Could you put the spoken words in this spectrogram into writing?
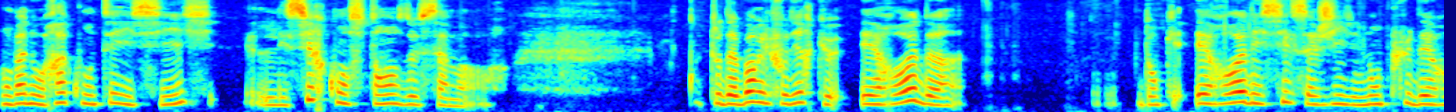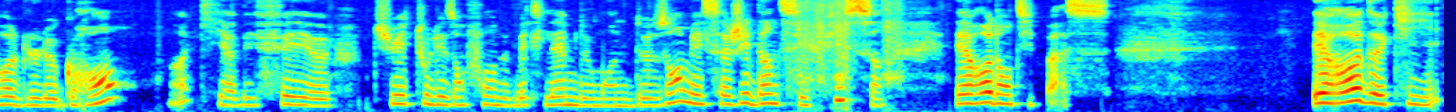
raconter ici les circonstances de sa mort. Tout d'abord, il faut dire que Hérode, donc Hérode ici, il s'agit non plus d'Hérode le Grand, hein, qui avait fait euh, tuer tous les enfants de Bethléem de moins de deux ans, mais il s'agit d'un de ses fils, Hérode Antipas. Hérode, qui,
